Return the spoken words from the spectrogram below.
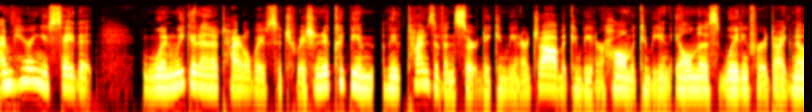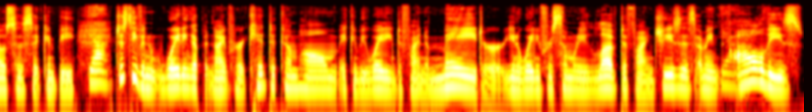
I'm hearing you say that when we get in a tidal wave situation, it could be, I mean, times of uncertainty can be in our job, it can be in our home, it can be an illness, waiting for a diagnosis, it can be Yeah. just even waiting up at night for a kid to come home, it can be waiting to find a mate or, you know, waiting for someone you love to find Jesus. I mean, Yeah. all these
